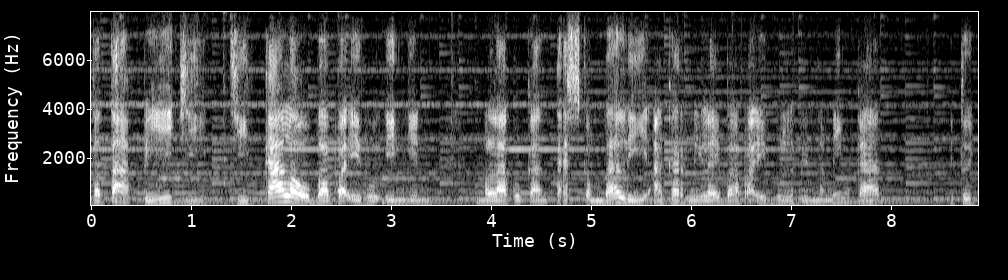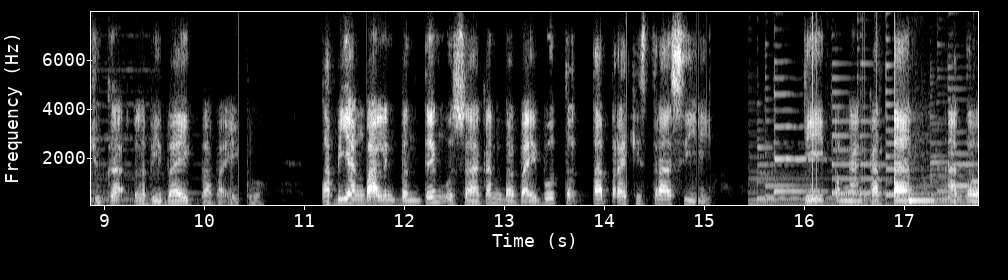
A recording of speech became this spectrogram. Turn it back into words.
Tetapi jikalau Bapak Ibu ingin melakukan tes kembali agar nilai Bapak Ibu lebih meningkat, itu juga lebih baik Bapak Ibu. Tapi yang paling penting usahakan Bapak Ibu tetap registrasi di pengangkatan atau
